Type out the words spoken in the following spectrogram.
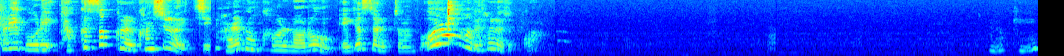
그리고 우리 다크서클 컨실러 있지? 밝은 컬러로 애교살을 좀 뽀용하게 살려줄 거야. 이렇게.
